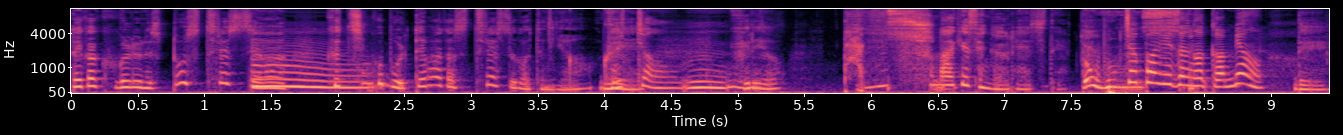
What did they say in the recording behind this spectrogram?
내가 그걸로 인해서 또 스트레스야. 음. 그 친구 볼 때마다 스트레스거든요. 네. 그렇죠. 음. 그래요. 단순하게 생각을 해야지 돼. 너무 복잡하게 생각하면 네.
